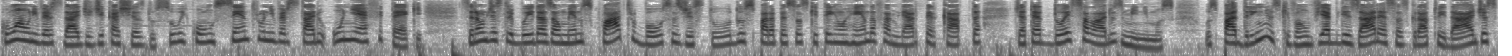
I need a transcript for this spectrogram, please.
com a Universidade de Caxias do Sul e com o Centro Universitário Uniftec. Serão distribuídas ao menos quatro bolsas de estudos para pessoas que tenham renda familiar per capita de até dois salários mínimos. Os padrinhos que vão viabilizar essas gratuidades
